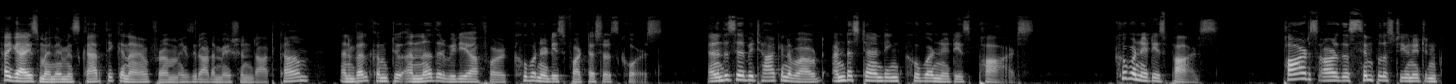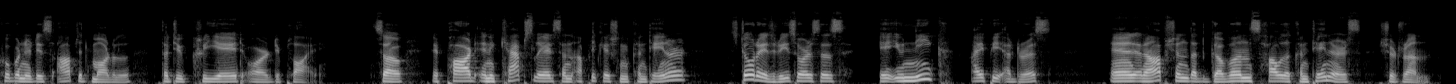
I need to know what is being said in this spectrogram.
Hi guys, my name is Karthik and I am from executeautomation.com and welcome to another video of our Kubernetes for Testers course. And in this I'll be talking about understanding Kubernetes pods. Kubernetes pods. Pods are the simplest unit in Kubernetes object model that you create or deploy. So a pod encapsulates an application container, storage resources, a unique IP address, and an option that governs how the containers should run.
